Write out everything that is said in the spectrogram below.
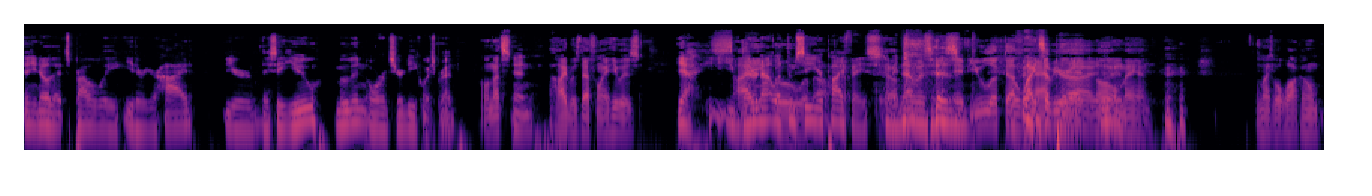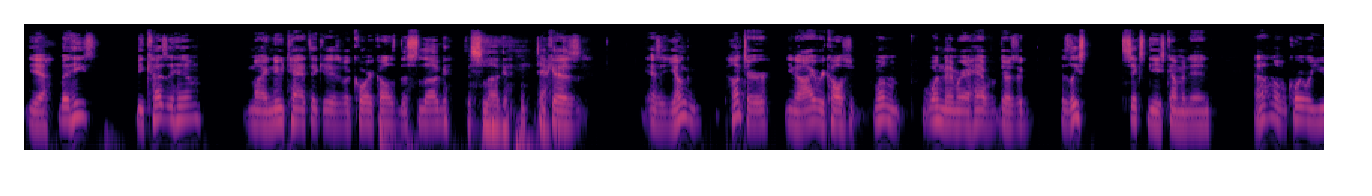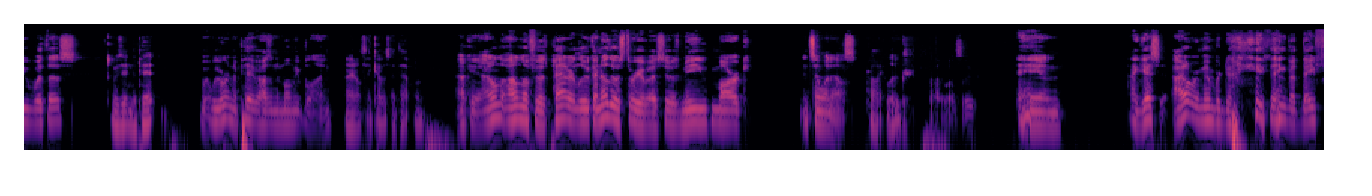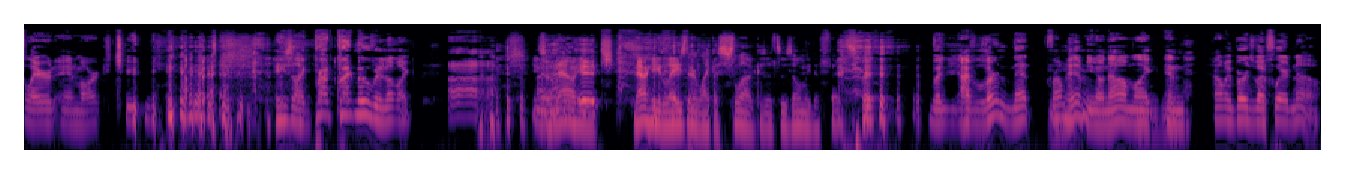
then you know that's probably either your hide your they see you moving or it's your decoy spread Well, and that's and the hide was definitely he was. yeah you better not let them see your pie that. face i mean that was his If you looked up The whites of your pit, eye, oh man, you might as well walk home. Yeah, but he's because of him. My new tactic is what Corey calls the slug. the slug tactic. because as a young hunter, you know, I recall sh- one one memory I have. There was a, at least six geese coming in. And I don't know, Corey, were you with us? was it in the pit We we were in the pit. I was in the mummy blind. i don't think i was at that one Okay, I don't. I don't know if it was Pat or Luke. I know there was three of us. It was me, Mark, and someone else. probably luke Probably was Luke. And I guess I don't remember doing anything, but they flared and Mark chewed me. out. He's like, Brett, quit moving, and I'm like, ah, you So now he Itch. now he lays there like a slug because it's his only defense. but I've learned that from Mhm. him. You know, now I'm like, Mhm. and how many birds have I flared now?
